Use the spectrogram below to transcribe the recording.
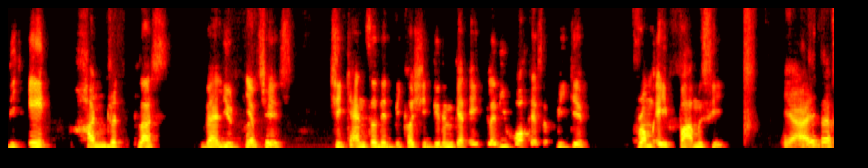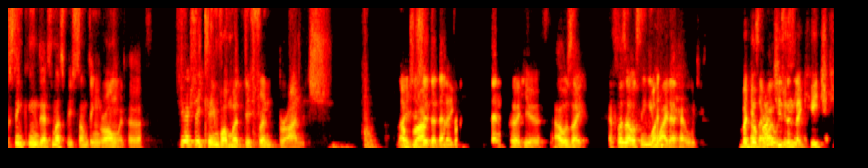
the eight hundred plus valued Yep. purchase. She cancelled it because she didn't get a bloody wok as a free gift from a pharmacy. Yeah, I was thinking there must be something wrong with her. She actually came from a different branch. Like she said that that like- branch sent her here. I was like, at first I was thinking, What? why the hell would you? But your was like, branch isn't like HQ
